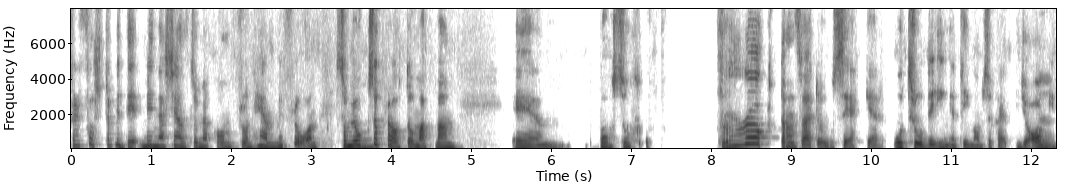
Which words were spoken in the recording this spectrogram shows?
för det första det, mina känslor när jag kom från hemifrån, som vi också mm. pratade om, att man eh, var så fruktansvärt osäker och trodde ingenting om sig själv. Jag mm.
